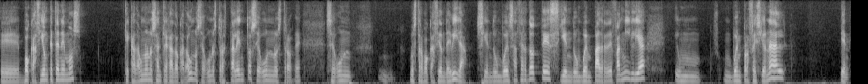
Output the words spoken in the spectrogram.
eh, vocación que tenemos, que cada uno nos ha entregado a cada uno, según nuestros talentos, según nuestro, eh, según nuestra vocación de vida, siendo un buen sacerdote, siendo un buen padre de familia, un, un buen profesional. Bien,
